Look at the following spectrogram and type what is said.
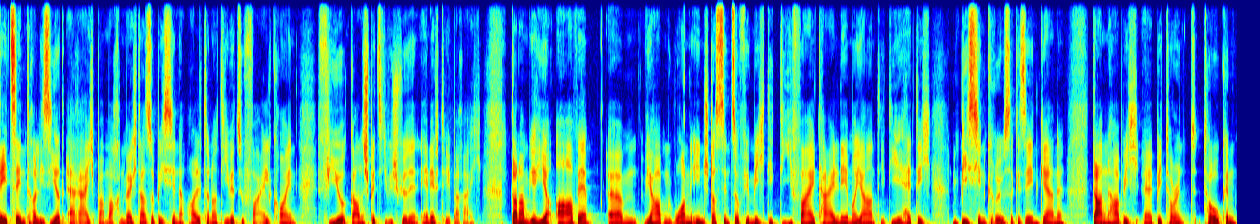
dezentralisiert erreichbar machen möchte. Also ein bisschen eine Alternative zu Filecoin für ganz spezifisch für den NFT-Bereich. Dann haben wir hier Aave. Ähm, wir haben OneInch, das sind so für mich die DeFi-Teilnehmer, ja, die, die hätte ich ein bisschen größer gesehen gerne. Dann habe ich äh, BitTorrent Token,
